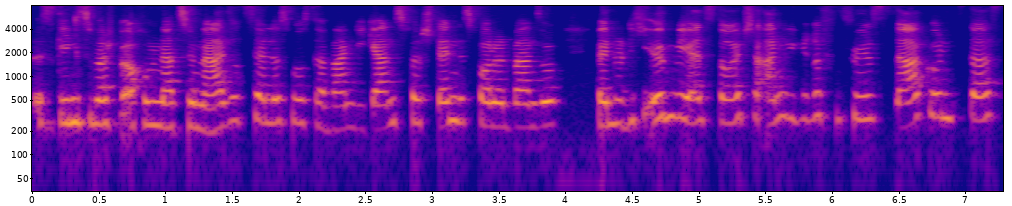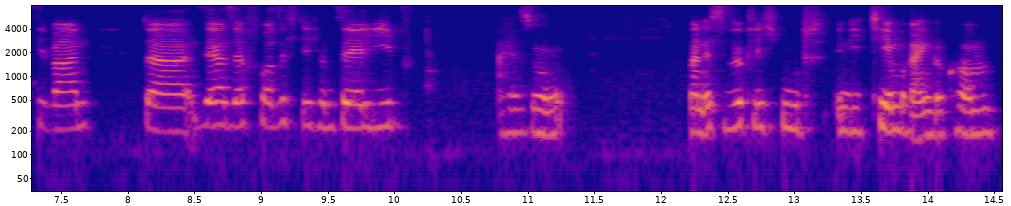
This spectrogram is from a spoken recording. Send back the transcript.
es ging zum Beispiel auch um Nationalsozialismus, da waren die ganz verständnisvoll und waren so, wenn du dich irgendwie als Deutsche angegriffen fühlst, sag uns das. Die waren da sehr, sehr vorsichtig und sehr lieb. Also man ist wirklich gut in die Themen reingekommen.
